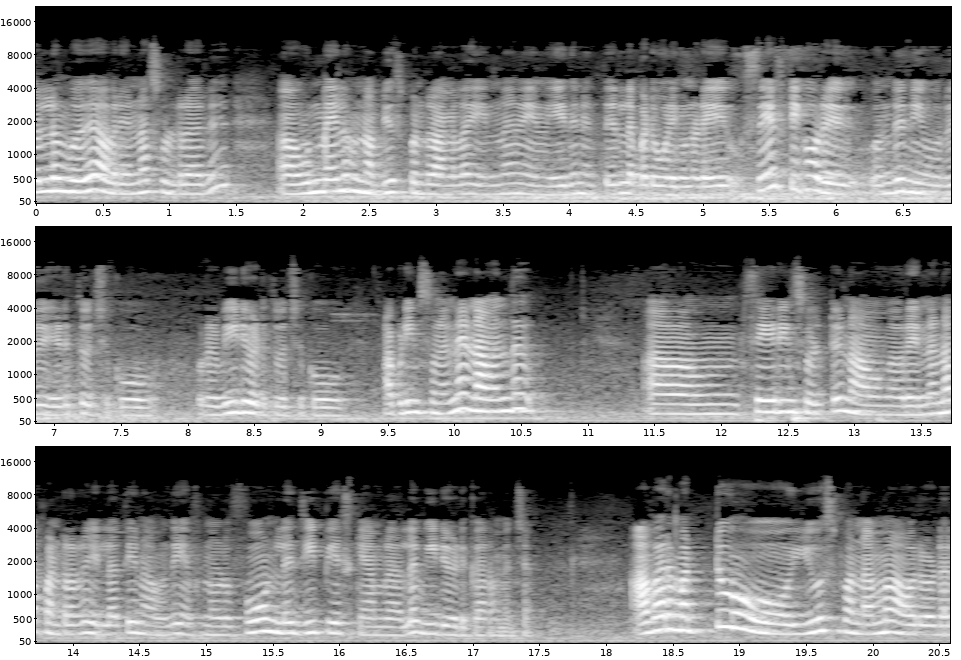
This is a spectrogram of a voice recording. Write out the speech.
சொல்லும்போது அவர் என்ன சொல்றாரு? உண்மையில உன்னை அபியூஸ் பண்றாங்களா? என்னன்னு ஏதுன்னு எதுன்னு எனக்கு தெரியல. பட் உனக்கு உன்னுடைய சேஃப்டிக்கு ஒரு வந்து நீ ஒரு எடுத்து வச்சுக்கோ. ஒரு வீடியோ எடுத்து வச்சுக்கோ. அப்படின்னு சொன்னேன்னா நான் வந்து சரின்னு சொல்லிட்டு நான் அவங்க அவர் என்னென்ன பண்ணுறாரோ எல்லாத்தையும் நான் வந்து என்னோட ஃபோனில் ஜிபிஎஸ் கேமராவில் வீடியோ எடுக்க ஆரம்பித்தேன் அவர் மட்டும் யூஸ் பண்ணாமல் அவரோட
